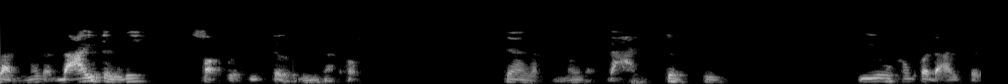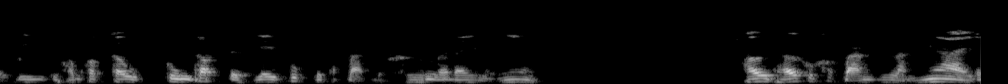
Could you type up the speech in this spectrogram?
lành mới là đại từ bi. Phật là chỉ từ bi mà thôi. Cha lành mới là đại từ bi. Nếu không có đại từ bi thì không có câu cung cấp từ giây phút cho các bạn được hưởng ở đây mà nghe. Hơi thở của các bạn là ngài đã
